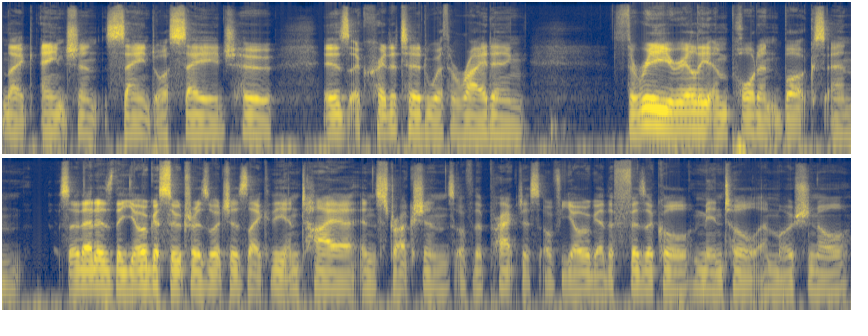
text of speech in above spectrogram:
like ancient saint or sage who is accredited with writing three really important books and so that is the Yoga Sutras, which is like the entire instructions of the practice of yoga, the physical, mental, emotional,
